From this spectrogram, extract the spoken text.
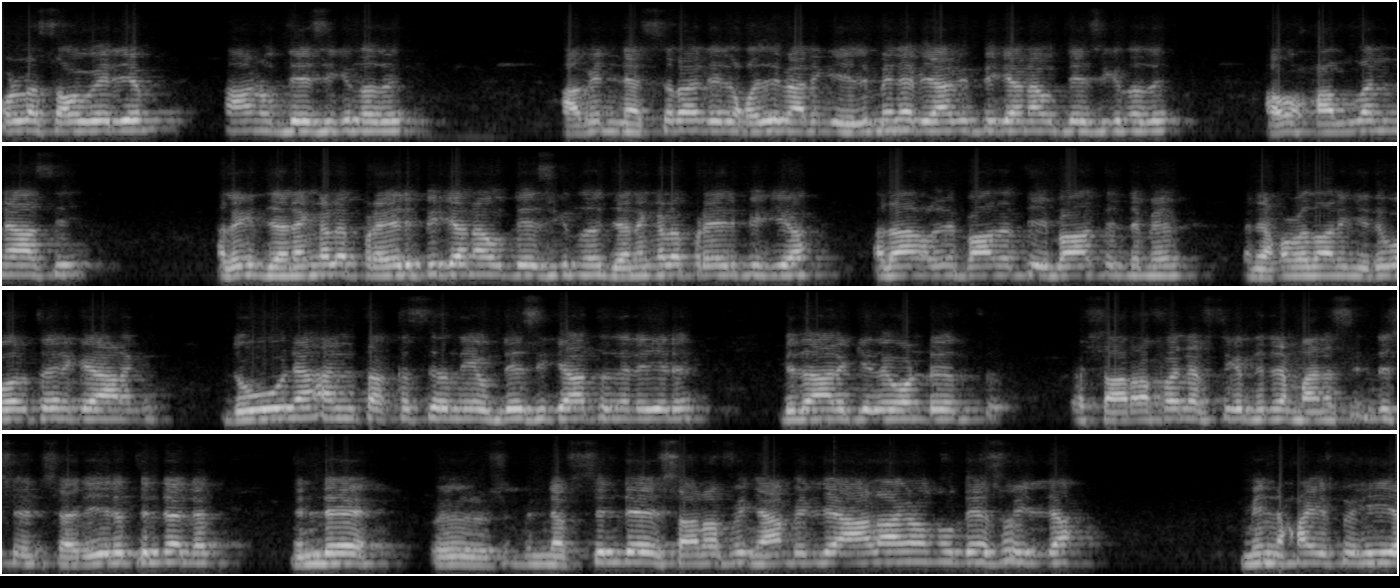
ഉള്ള സൗകര്യം ആണ് ഉദ്ദേശിക്കുന്നത്. അവൻ നസ്രലിൽ അല്ലെങ്കിൽ എൽമിനെ വ്യാപിപ്പിക്കാനാണ് ഉദ്ദേശിക്കുന്നത്. ഔ ഹല്ലന്നാസി അല്ലെങ്കിൽ ജനങ്ങളെ പ്രേരിപ്പിക്കാനാണ് ഉദ്ദേശിക്കുന്നത് ജനങ്ങളെ പ്രേരിപ്പിക്കുക. അതാ ഇബാദത്ത് ഇബാദത്തിന്റെ മേൽ. നഹബദാലിക്ക് ഇതുപോലത്തെ എനിക്കാണെങ്കിൽ ദൂന അൻ തക്കസ് നീ ഉദ്ദേശിക്കാത്ത നിലയിൽ ബിദാലിക്ക് ഇതുകൊണ്ട് ഷറഫ നഫ്സിക്ക് നിന്റെ മനസ്സിന്റെ ശരീരത്തിന്റെ നിന്റെ നഫ്സിന്റെ ഷറഫ് ഞാൻ വലിയ ആളാകണമെന്ന് ഉദ്ദേശമില്ല മിൻ ഹൈസുഹിയ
